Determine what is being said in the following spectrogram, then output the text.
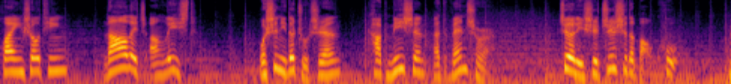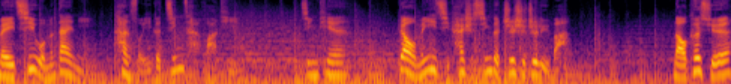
欢迎收听 Knowledge Unleashed，我是你的主持人 Cognition Adventurer，这里是知识的宝库，每期我们带你探索一个精彩话题。今天，让我们一起开始新的知识之旅吧。脑科学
